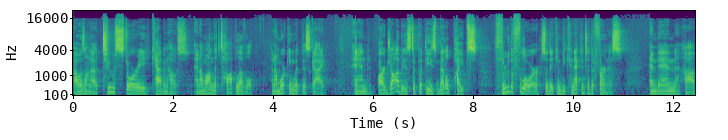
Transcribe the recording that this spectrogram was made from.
I was on a two story cabin house, and I'm on the top level, and I'm working with this guy. And our job is to put these metal pipes through the floor so they can be connected to the furnace, and then uh,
